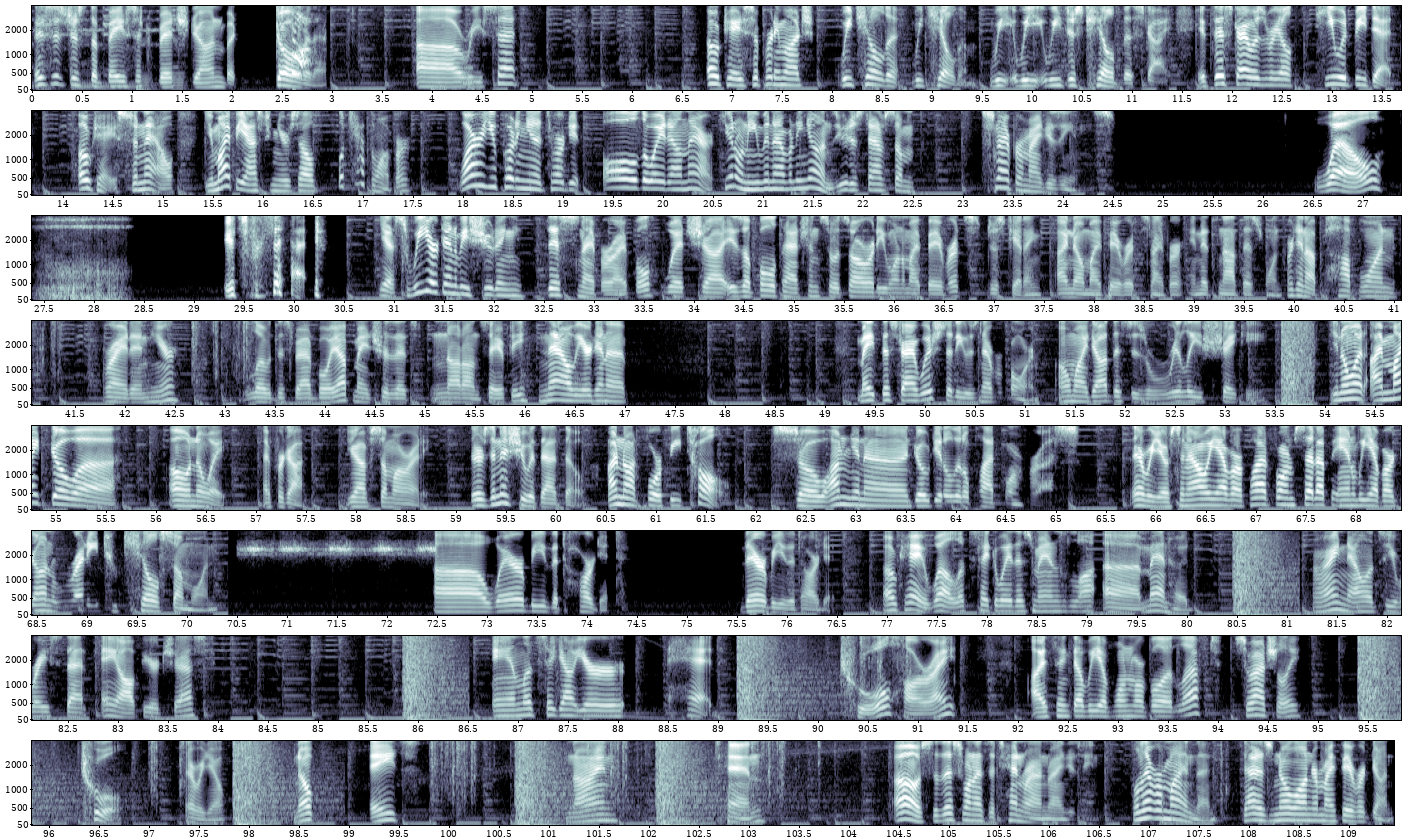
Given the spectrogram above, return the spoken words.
This is just the basic bitch gun, but go over there. Uh, reset. Okay, so pretty much we killed it. We killed him. We we we just killed this guy. If this guy was real, he would be dead. Okay, so now you might be asking yourself, "Well, Catthwomper, why are you putting a target all the way down there? You don't even have any guns. You just have some sniper magazines." Well, it's for that. yes, we are going to be shooting this sniper rifle, which uh, is a bolt action, so it's already one of my favorites. Just kidding. I know my favorite sniper, and it's not this one. We're to pop one right in here. Load this bad boy up, make sure that it's not on safety. Now we are to make this guy wish that he was never born. Oh my god, this is really shaky. You know what? I might go, uh... Oh, no, wait. I forgot. You have some already. There's an issue with that, though. I'm not four feet tall. So I'm gonna go get a little platform for us. There we go. So now we have our platform set up and we have our gun ready to kill someone. Uh, where be the target? There be the target. Okay, well, let's take away this man's uh, manhood. Alright, now let's erase that A off your chest. And let's take out your head. Cool, alright. I think that we have one more bullet left. So actually, cool. There we go. Nope. Eight. Nine. Ten. Oh, so this one has a 10 round magazine. Well, never mind then. That is no longer my favorite gun.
